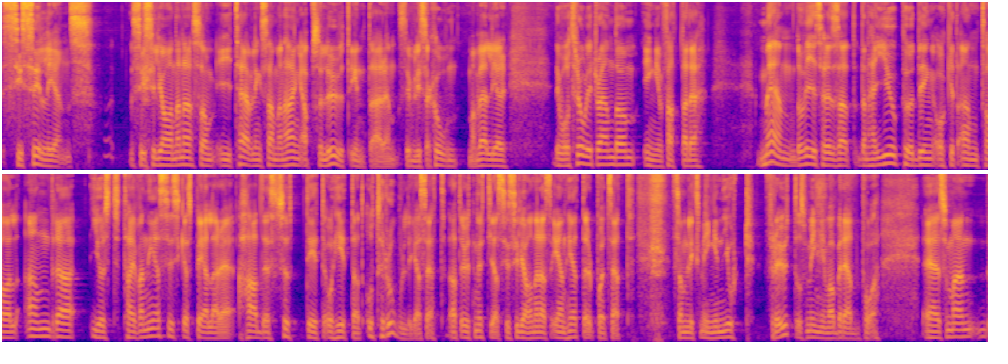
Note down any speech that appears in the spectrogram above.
Sicilians. Sicilianarna som i tävlingssammanhang absolut inte är en civilisation man väljer. Det var otroligt random, ingen fattade. Men då visade det sig att den här U-Pudding och ett antal andra just taiwanesiska spelare hade suttit och hittat otroliga sätt att utnyttja sicilianernas enheter på ett sätt som liksom ingen gjort förut och som ingen var beredd på. Eh, så man,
